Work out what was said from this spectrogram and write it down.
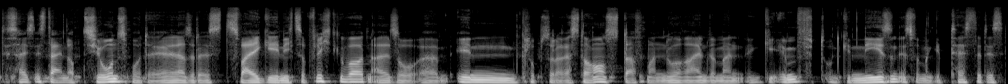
das heißt, ist da ein Optionsmodell, also da ist 2G nicht zur Pflicht geworden, also ähm, in Clubs oder Restaurants darf man nur rein, wenn man geimpft und genesen ist, wenn man getestet ist,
